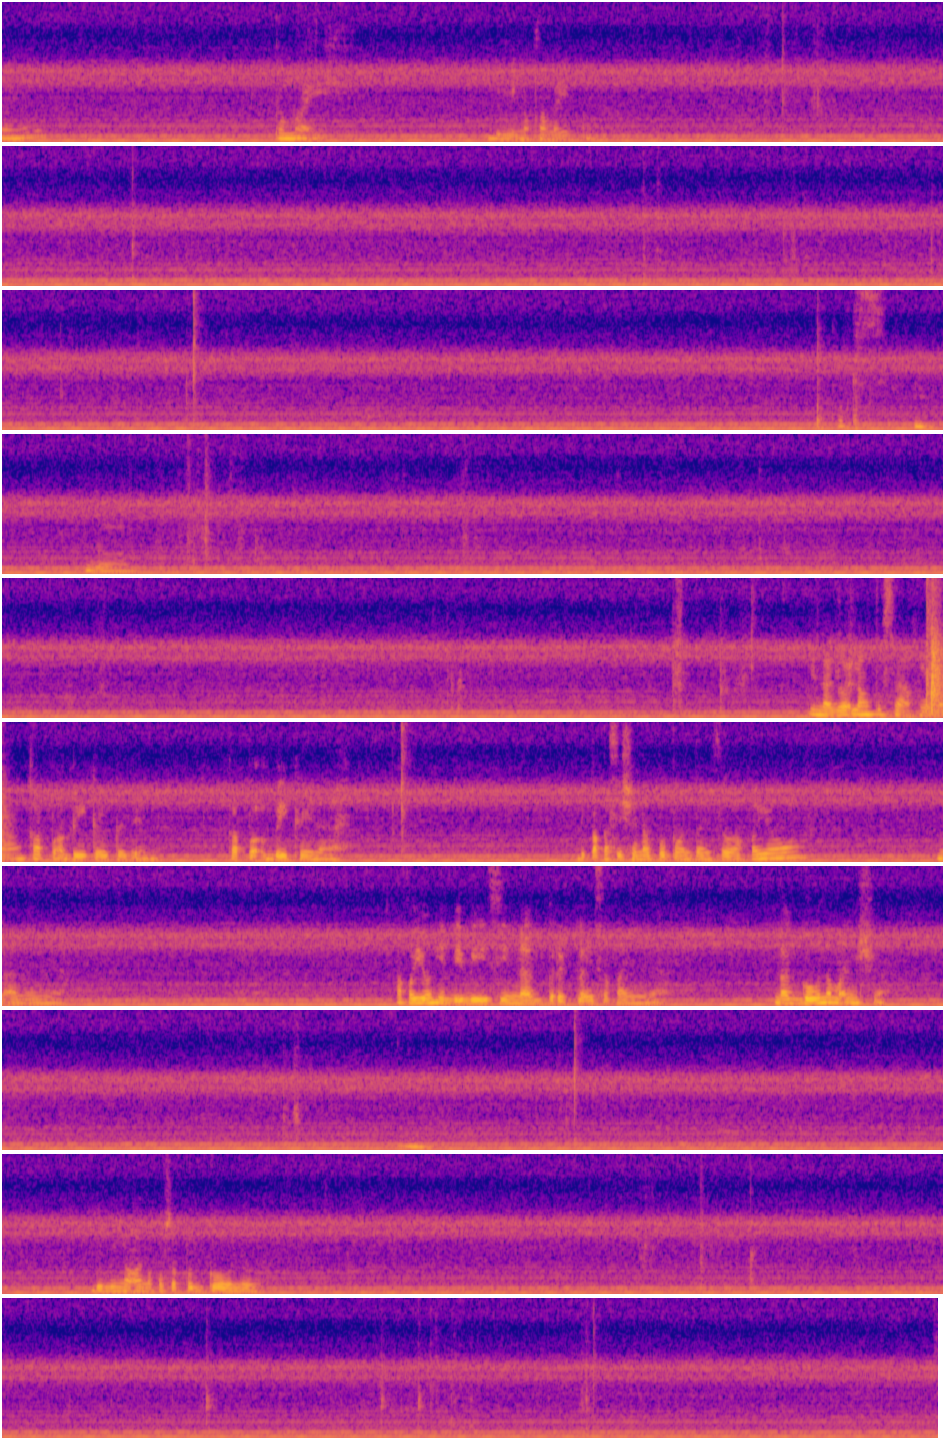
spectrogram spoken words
tayo. Kamay. Dumi ng kamay ko. Oops. Mm. Ginagawa lang to sa akin ng kapwa baker ko din. Kapwa baker na. Di pa kasi siya nagpupuntan. So, ako yung na ano niya. Ako yung hindi busy nag-reply sa kanya. Nag-go naman siya. Dumi ng ano ko sa food color.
